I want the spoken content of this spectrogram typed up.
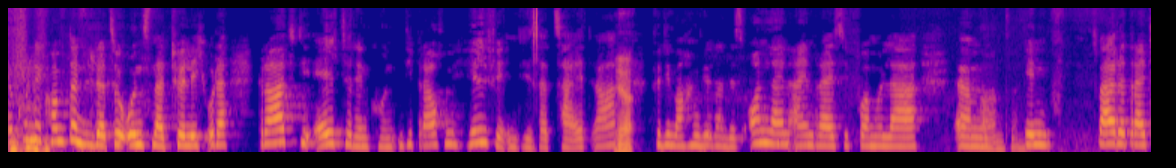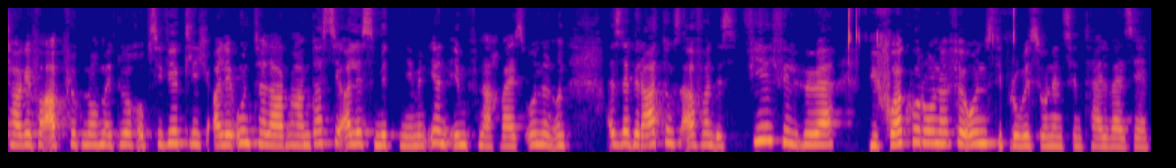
der Kunde kommt dann wieder zu uns natürlich. Oder gerade die älteren Kunden, die brauchen Hilfe in dieser Zeit. Ja? ja. Für die machen wir dann das Online-Einreiseformular. Ähm, den zwei oder drei Tage vor Abflug nochmal durch, ob sie wirklich alle Unterlagen haben, dass sie alles mitnehmen, ihren Impfnachweis und und und. Also der Beratungsaufwand ist viel, viel höher wie vor Corona für uns. Die Provisionen sind teilweise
